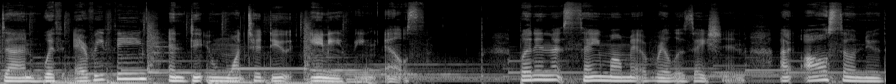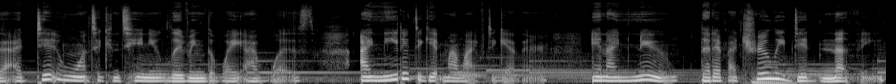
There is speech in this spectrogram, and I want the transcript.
done with everything and didn't want to do anything else. But in that same moment of realization, I also knew that I didn't want to continue living the way I was. I needed to get my life together. And I knew that if I truly did nothing,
